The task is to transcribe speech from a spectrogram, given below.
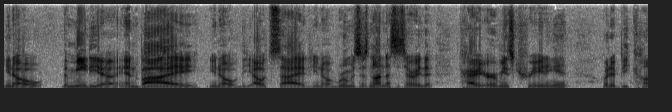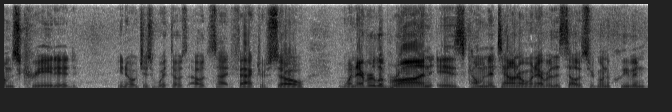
you know, the media and by you know the outside you know rumors. It's not necessarily that Kyrie Irving is creating it, but it becomes created. You know, just with those outside factors. So, whenever LeBron is coming to town, or whenever the Celtics are going to Cleveland,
